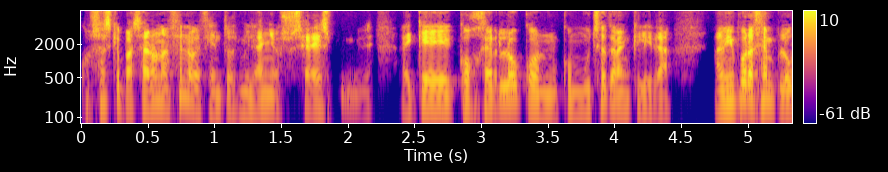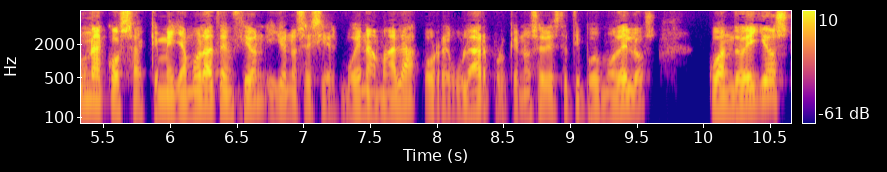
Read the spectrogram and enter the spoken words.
cosas que pasaron hace 900.000 años. O sea, es, hay que cogerlo con, con, mucha tranquilidad. A mí, por ejemplo, una cosa que me llamó la atención, y yo no sé si es buena, mala o regular, porque no sé de este tipo de modelos, cuando ellos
